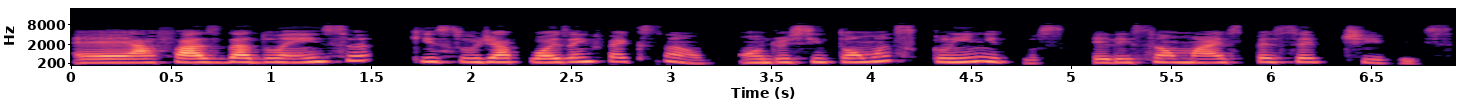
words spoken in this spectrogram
é a fase da doença que surge após a infecção, onde os sintomas clínicos eles são mais perceptíveis.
